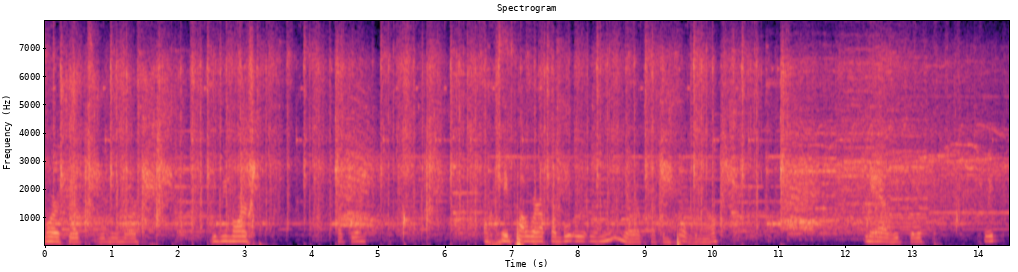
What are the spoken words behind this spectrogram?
More troops, give me more. Give me more. Fuck yeah. Okay, power up a uh, uh, Nino with fucking Pog now. Yeah, we victory. Quick.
